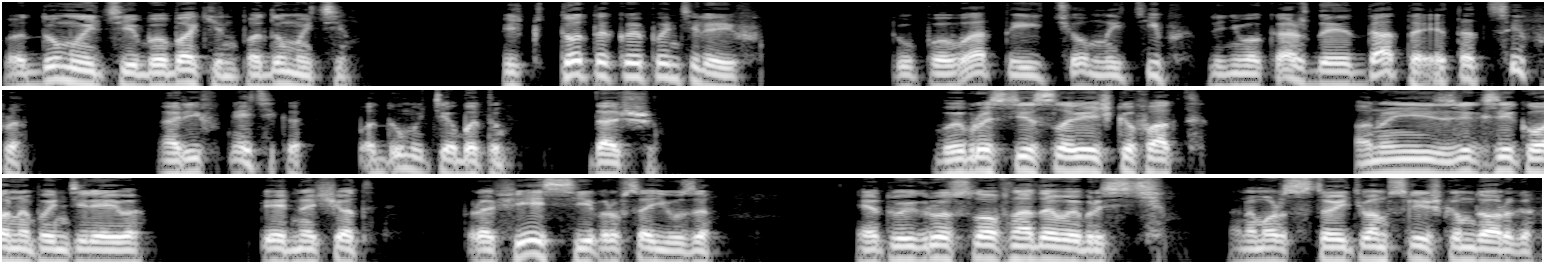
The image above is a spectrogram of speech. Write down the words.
Подумайте, Бабакин, подумайте. Ведь кто такой Пантелеев? Туповатый и темный тип. Для него каждая дата — это цифра. Арифметика. Подумайте об этом. Дальше. Выбросьте словечко «факт». Оно не из лексикона Пантелеева. Теперь насчет профессии и профсоюза. Эту игру слов надо выбросить. Она может стоить вам слишком дорого.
